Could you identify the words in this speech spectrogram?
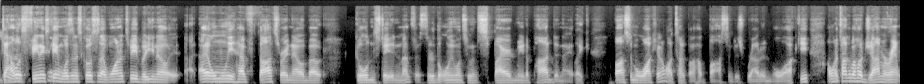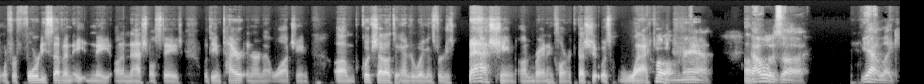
Dallas Phoenix game wasn't as close as I want it to be, but you know, I only have thoughts right now about Golden State and Memphis. They're the only ones who inspired me to pod tonight. Like Boston, Milwaukee. I don't want to talk about how Boston just routed Milwaukee. I want to talk about how Ja Morant went for 47, 8, and 8 on a national stage with the entire internet watching. Um, quick shout out to Andrew Wiggins for just bashing on Brandon Clarke. That shit was wacky. Oh man, Um, that was uh, yeah, like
